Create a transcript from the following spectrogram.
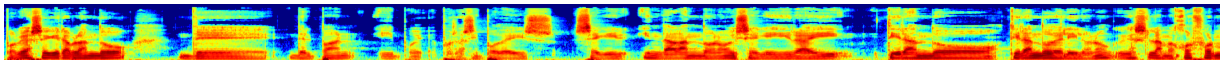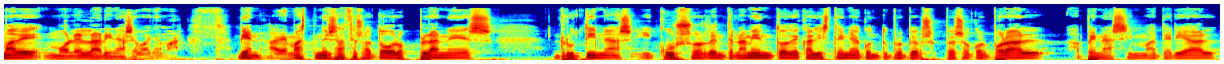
pues voy a seguir hablando de, del pan y pues, pues, así podéis seguir indagando ¿no? y seguir ahí tirando, tirando del hilo, ¿no? que es la mejor forma de moler la harina, se va a llamar. Bien, además tendréis acceso a todos los planes, rutinas y cursos de entrenamiento de calistenia con tu propio peso corporal, apenas sin material,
